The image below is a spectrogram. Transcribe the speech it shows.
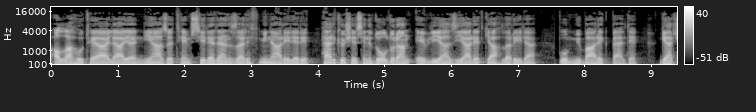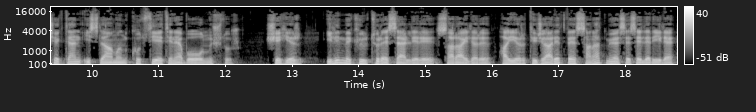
Allahu Teala'ya niyazı temsil eden zarif minareleri, her köşesini dolduran evliya ziyaretgahlarıyla bu mübarek belde gerçekten İslam'ın kutsiyetine boğulmuştur. Şehir, ilim ve kültür eserleri, sarayları, hayır, ticaret ve sanat müesseseleriyle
